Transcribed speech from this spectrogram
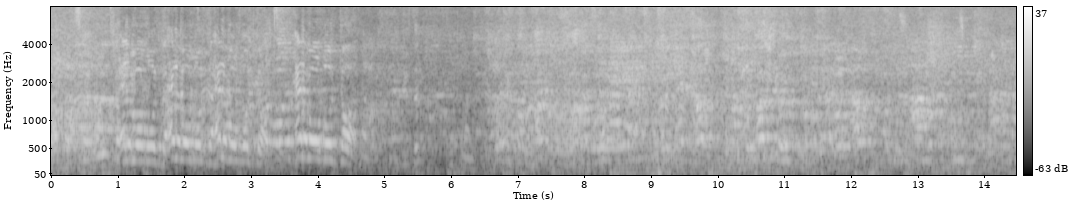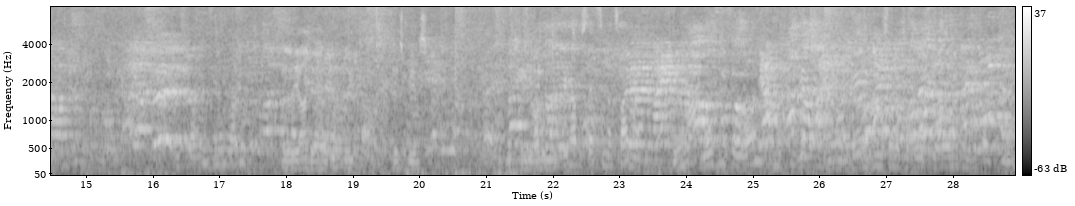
Runter, Ellenbogen runter, Ellenbogen Ja, der unten liegt. Der Tobias. Den habe ich das letzte Mal zweimal gekämpft. Logi verloren und mit Ki gewonnen. Ja, die ist ja nicht so groß. Der hat auch manchmal nicht aufgehen.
